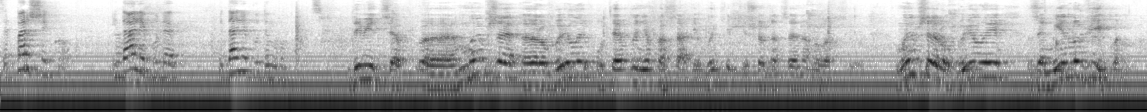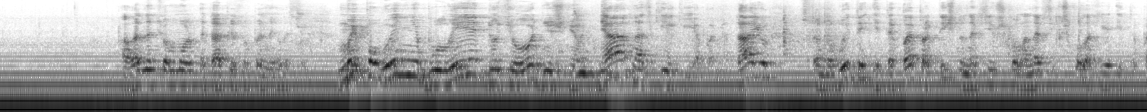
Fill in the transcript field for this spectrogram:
Це перший крок. І далі буде, і далі будемо рухатися. Дивіться, е, ми вже робили утеплення фасадів. Ви тільки що на це наголосили. Ми вже робили заміну вікон. Але на цьому етапі зупинилися. Ми повинні були до сьогоднішнього дня, наскільки я пам'ятаю, встановити ІТП практично на всіх школах. На всіх школах є ІТП.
